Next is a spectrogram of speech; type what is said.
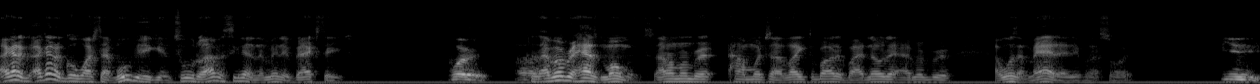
I gotta I gotta go watch that movie again too. Though I haven't seen that in a minute backstage. Word. Cause Uh, I remember it has moments. I don't remember how much I liked about it, but I know that I remember I wasn't mad at it when I saw it. yeah.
